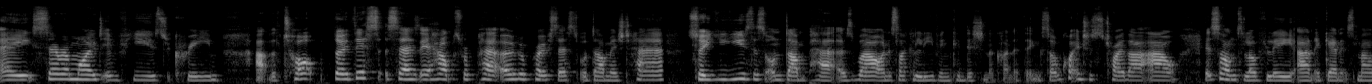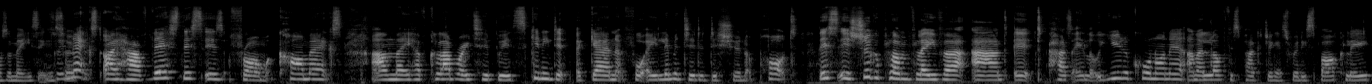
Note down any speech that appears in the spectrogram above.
a ceramide infused cream at the top. So this says it helps repair over processed or damaged hair. So you use this on damp hair as well and it's like a leave-in conditioner kind of thing. So I'm quite interested to try that out. It sounds lovely and again it smells amazing. So, so next I have this. This is from Carmex and they have collaborated with Skinnydip again for a limited edition pot. This is sugar plum flavour and it has a little unicorn on it and I love this packaging. It's really sparkly.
